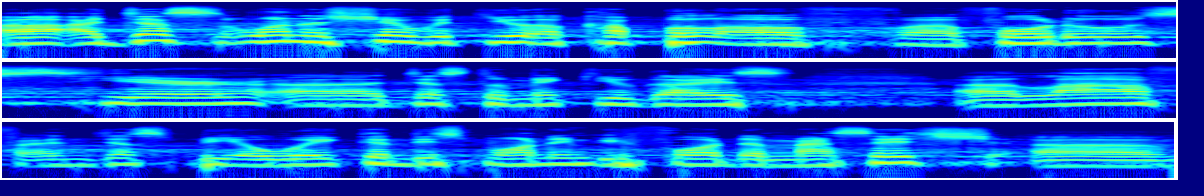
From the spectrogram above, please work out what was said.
I just want to share with you a couple of photos here, just to make you guys uh, laugh and just be awakened this morning before the message. Um,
